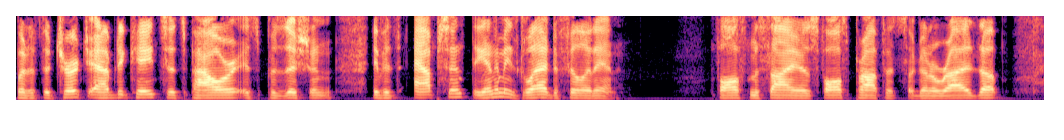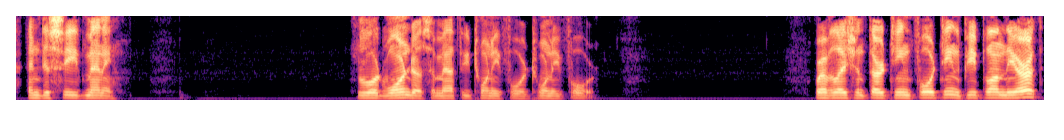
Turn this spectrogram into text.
But if the church abdicates its power, its position, if it's absent, the enemy's glad to fill it in. False messiahs, false prophets are going to rise up and deceive many. The Lord warned us in Matthew 24 24. Revelation 13 14, the people on the earth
